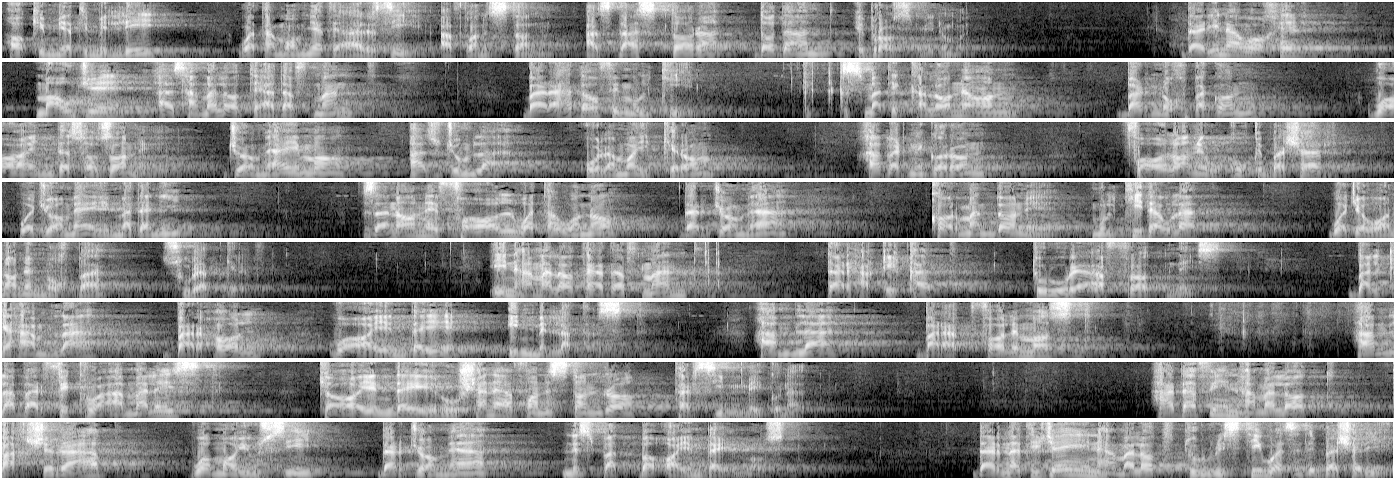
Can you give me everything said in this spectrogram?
حاکمیت ملی و تمامیت ارزی افغانستان از دست دادند ابراز می نماید. در این اواخر موج از حملات هدفمند بر اهداف ملکی. قسمت کلان آن بر نخبگان و آینده سازان جامعه ما از جمله علمای کرام خبرنگاران فعالان حقوق بشر و جامعه مدنی زنان فعال و توانا در جامعه کارمندان ملکی دولت و جوانان نخبه صورت گرفت. این حملات هدفمند در حقیقت ترور افراد نیست بلکه حمله بر حال و آینده این ملت است. حمله بر اطفال ماست حمله بر فکر و عمل است که آینده روشن افغانستان را ترسیم می کند هدف این حملات پخش رب و مایوسی در جامعه نسبت به آینده ماست. در نتیجه این حملات تروریستی و ضد بشری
